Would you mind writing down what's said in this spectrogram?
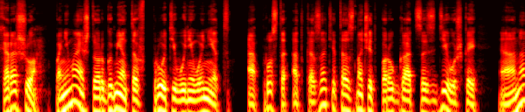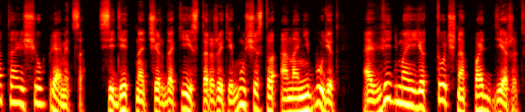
Хорошо, понимая, что аргументов против у него нет, а просто отказать это значит поругаться с девушкой, а она та еще упрямится. Сидеть на чердаке и сторожить имущество она не будет, а ведьма ее точно поддержит.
